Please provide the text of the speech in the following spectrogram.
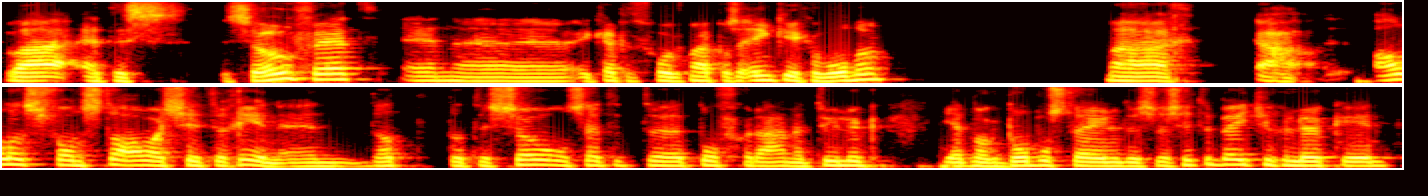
Maar het is zo vet. En ik heb het volgens mij pas één keer gewonnen. Maar ja, alles van Star Wars zit erin. En dat, dat is zo ontzettend uh, tof gedaan. Natuurlijk, je hebt nog dobbelstenen, dus er zit een beetje geluk in.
